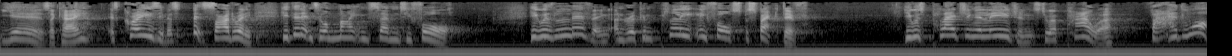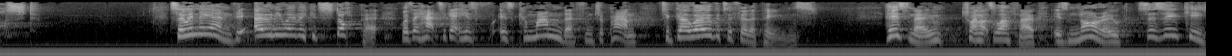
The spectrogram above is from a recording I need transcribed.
years, okay? It's crazy, but it's a bit sad really. He did it until 1974. He was living under a completely false perspective. He was pledging allegiance to a power that had lost. So in the end, the only way they could stop it was they had to get his, his commander from Japan to go over to Philippines. His name, try not to laugh now, is Norio Suzuki.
